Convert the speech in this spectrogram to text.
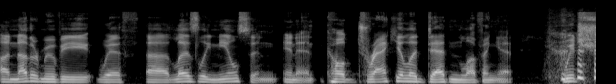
another movie with uh Leslie Nielsen in it called Dracula Dead and Loving It, which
